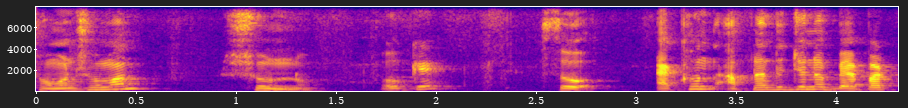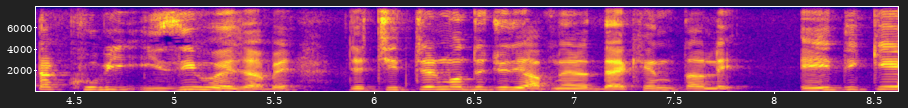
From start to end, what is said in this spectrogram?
সমান সমান শূন্য ওকে সো এখন আপনাদের জন্য ব্যাপারটা খুবই ইজি হয়ে যাবে যে চিত্রের মধ্যে যদি আপনারা দেখেন, তাহলে এই দিকে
